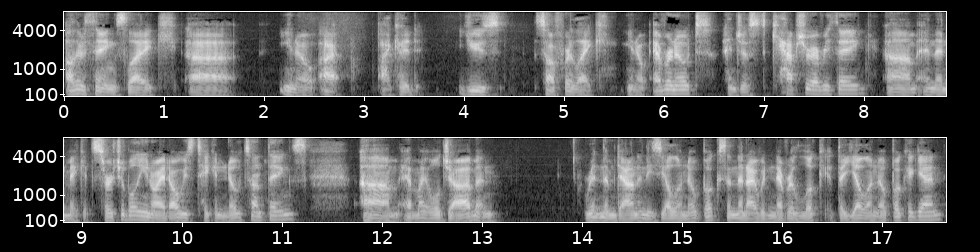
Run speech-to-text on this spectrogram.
other things like, uh, you know, I I could use software like you know Evernote and just capture everything um, and then make it searchable. You know, I'd always taken notes on things um, at my old job and written them down in these yellow notebooks, and then I would never look at the yellow notebook again.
